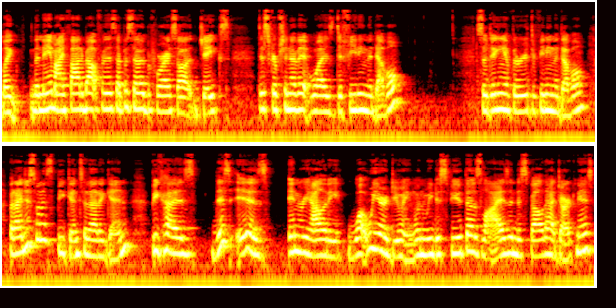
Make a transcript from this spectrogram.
like the name I thought about for this episode before I saw Jake's description of it was defeating the devil. So digging up the root, defeating the devil. But I just want to speak into that again because this is in reality what we are doing when we dispute those lies and dispel that darkness.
